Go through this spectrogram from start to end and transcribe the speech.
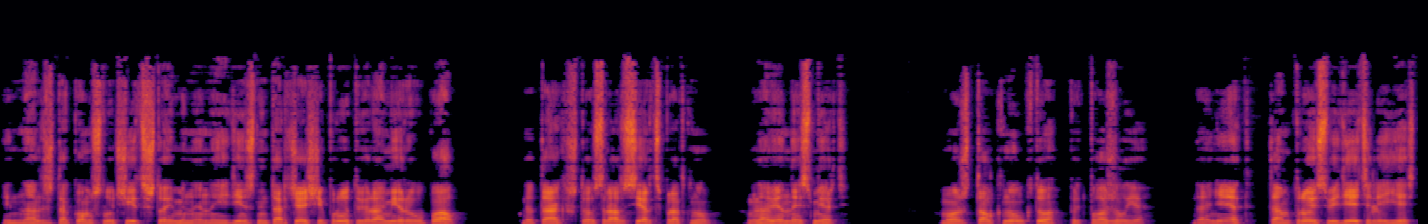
И надо же таком случиться, что именно на единственный торчащий пруд Верамир и упал. Да так, что сразу сердце проткнул. Мгновенная смерть. Может, толкнул кто, предположил я. Да нет, там трое свидетелей есть,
